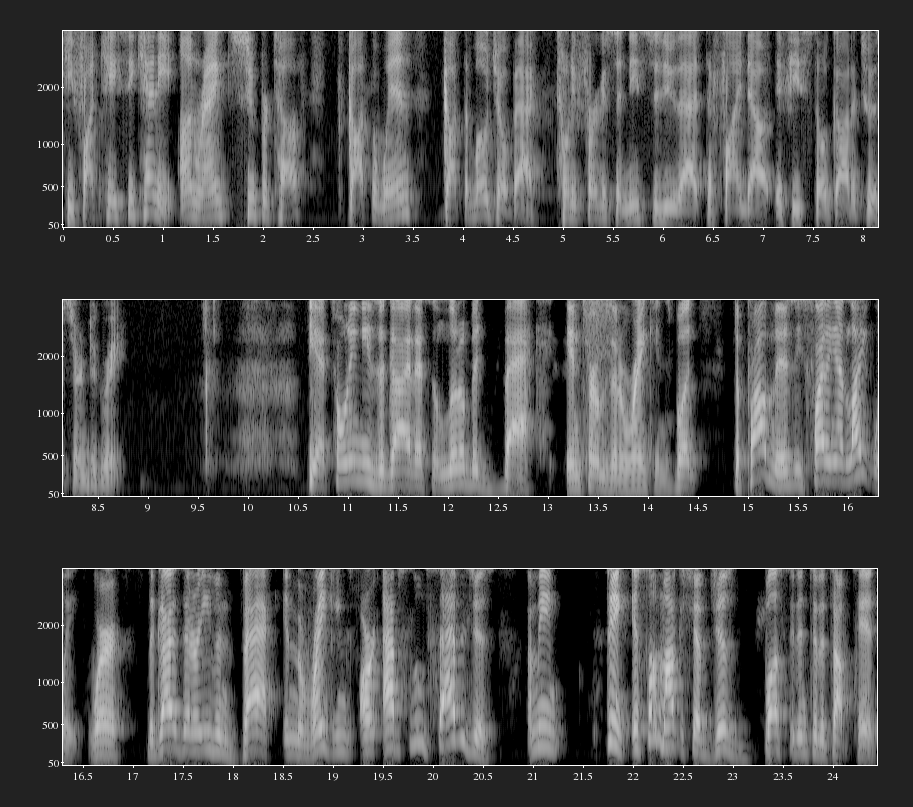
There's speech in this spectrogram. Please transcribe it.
He fought Casey Kenney, unranked, super tough, got the win got the mojo back. Tony Ferguson needs to do that to find out if he's still got it to a certain degree. Yeah, Tony needs a guy that's a little bit back in terms of the rankings. But the problem is he's fighting at lightweight, where the guys that are even back in the rankings are absolute savages. I mean, think Islam Makhachev just busted into the top 10.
